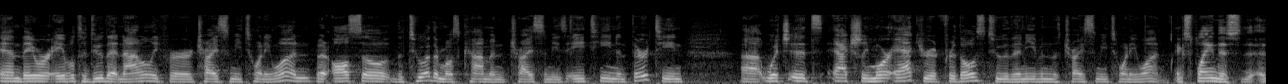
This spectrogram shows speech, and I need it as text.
And they were able to do that not only for trisomy 21, but also the two other most common trisomies, 18 and 13, uh, which it's actually more accurate for those two than even the trisomy 21. Explain this uh,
